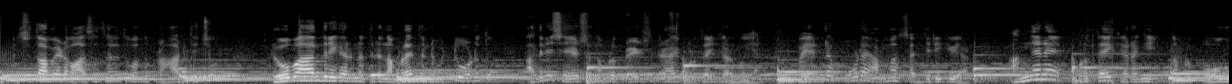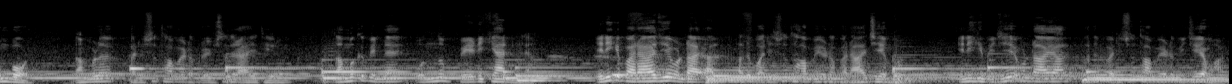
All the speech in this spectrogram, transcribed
പരിശുദ്ധാമയുടെ വാസസ്ഥലത്ത് വന്ന് പ്രാർത്ഥിച്ചു രൂപാന്തരീകരണത്തിന് നമ്മളെ തന്നെ വിട്ടുകൊടുത്തു. അതിനുശേഷം നമ്മൾ പ്രേക്ഷിതരായി പുറത്തേക്ക് ഇറങ്ങുകയാണ്. അപ്പോൾ എന്റെ കൂടെ അമ്മ സഞ്ചരിക്കുകയാണ്. അങ്ങനെ പുറത്തേക്ക് ഇറങ്ങി നമ്മൾ പോകുമ്പോൾ നമ്മൾ പരിശുദ്ധാമയുടെ പ്രേക്ഷിതരായി തീരും. നമുക്ക് പിന്നെ ഒന്നും പേടിക്കാനില്ല. എനിക്ക് പരാജയമുണ്ടായാൽ അത് പരിശുദ്ധാമയുടെ പരാജയമാണ്. എനിക്ക് വിജയമുണ്ടായാൽ അത് പരിശുദ്ധാമ്മയുടെ വിജയമാണ്.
